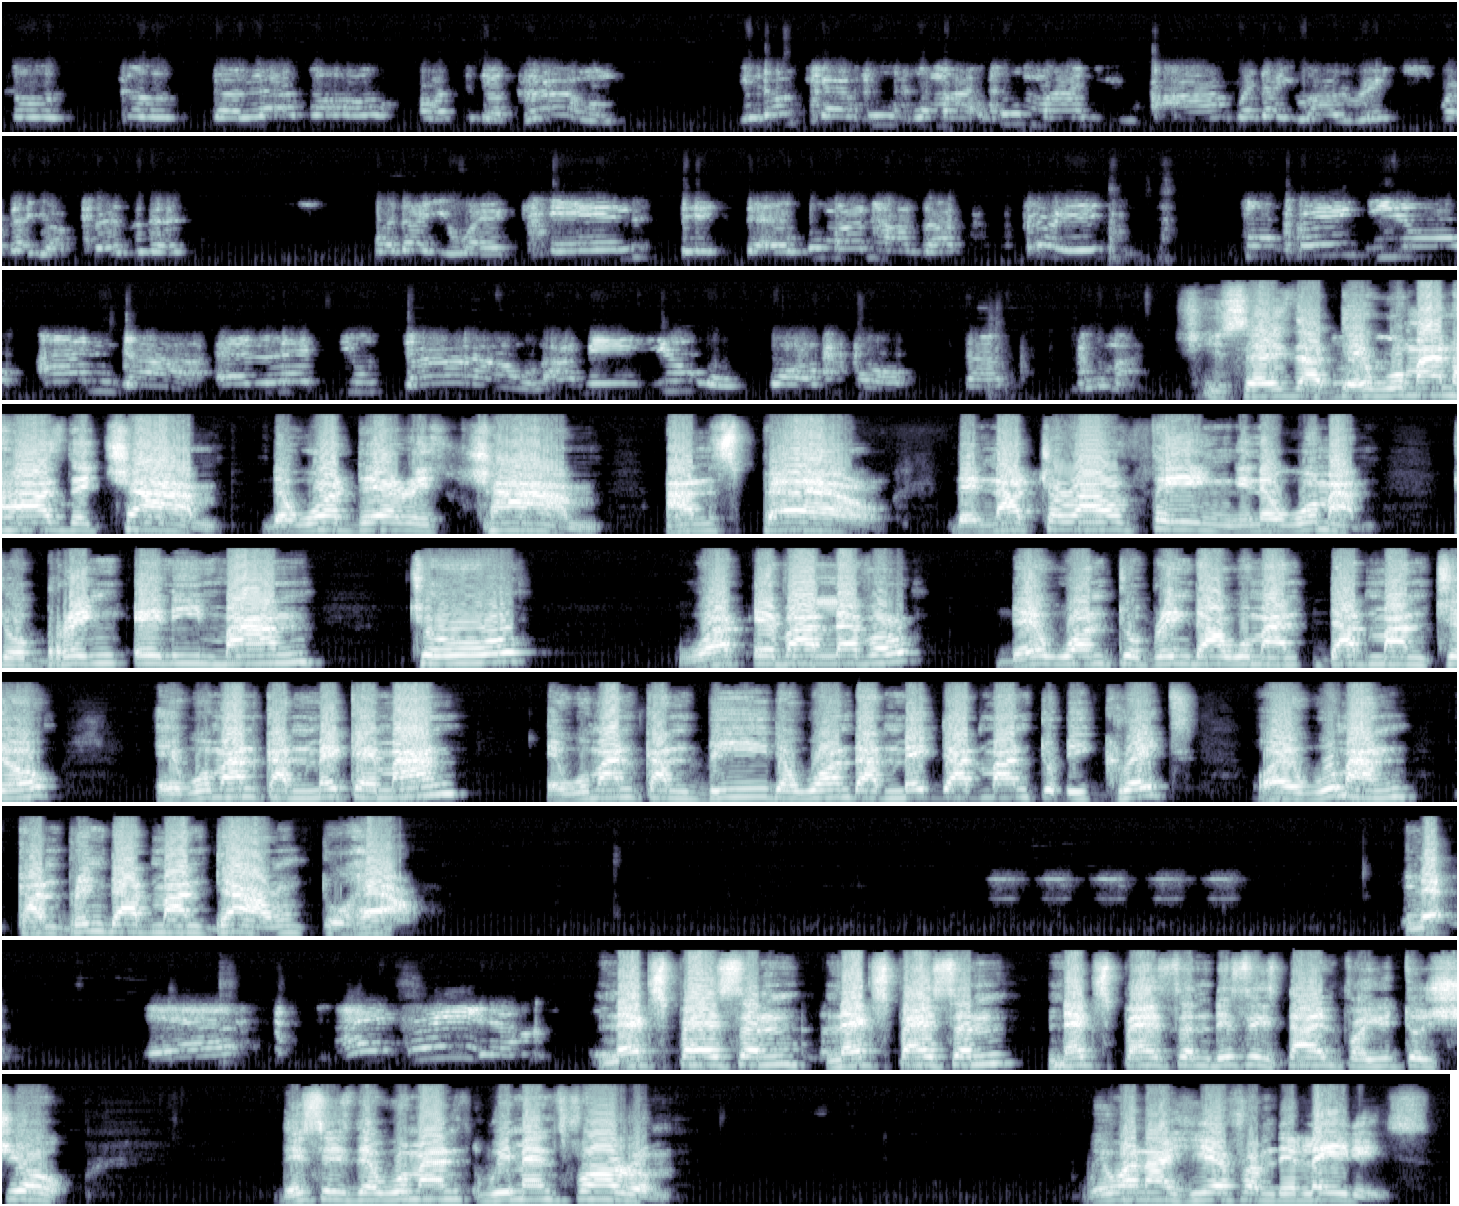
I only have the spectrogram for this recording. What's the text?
to, to the level or to the ground. They don't care who woman, who man you are, whether you are rich, whether you are president, whether you are a king. The, the woman has that spirit to bring you under and let you down. I mean, you will fall for that woman. She says that the woman has the charm. The word there is charm and spell, the natural thing in a woman to bring any man to whatever level they want to bring that woman, that man to. A woman can make a man. A woman can be the one that make that man to be great, or a woman can bring that man down to hell. Ne- Yeah, I agree. Next person, next person, next person. This is time for you to show. This is the woman women's forum. We want to hear from the ladies.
